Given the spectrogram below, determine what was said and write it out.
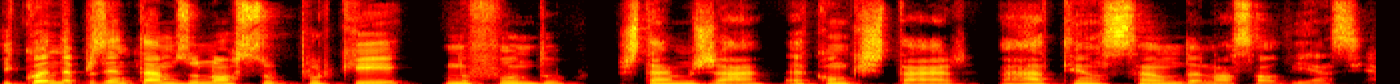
E quando apresentamos o nosso porquê, no fundo, estamos já a conquistar a atenção da nossa audiência.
